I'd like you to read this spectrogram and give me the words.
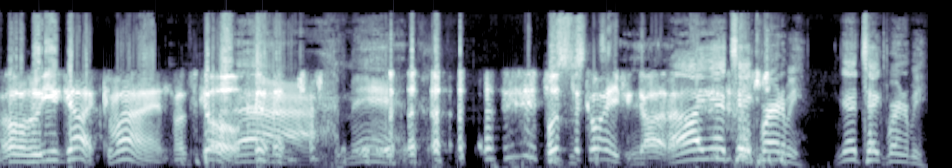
Oh, who you got? Come on, let's go. Ah, man. Flip the coin if you got it. Oh, I'm going to take Burnaby. I'm going to take Burnaby.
